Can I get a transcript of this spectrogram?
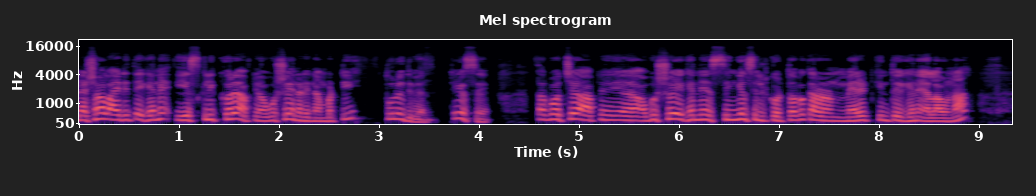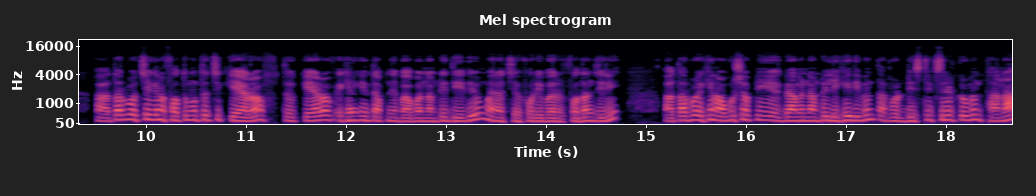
ন্যাশনাল আইডিতে এখানে ইয়েস ক্লিক করে আপনি অবশ্যই এনআরডি নাম্বারটি তুলে দিবেন, ঠিক আছে? তারপর হচ্ছে আপনি অবশ্যই এখানে সিঙ্গেল সিলেক্ট করতে হবে, কারণ মেরিট কিন্তু এখানে অ্যালাউ না। তারপর হচ্ছে এখানে প্রথমত হচ্ছে কেয়ার অফ তো কেয়ার অফ এখানে কিন্তু আপনি বাবার নামটি দিয়ে দিবেন মানে হচ্ছে পরিবারের প্রধান যিনি। তারপর এখানে অবশ্যই আপনি গ্রামের নামটি লিখিয়ে দিবেন, তারপর ডিস্ট্রিক্ট সিলেক্ট করবেন, থানা,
